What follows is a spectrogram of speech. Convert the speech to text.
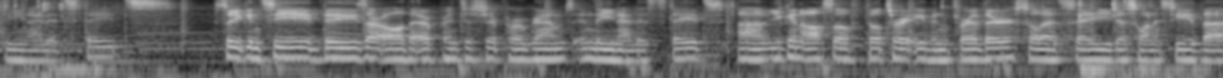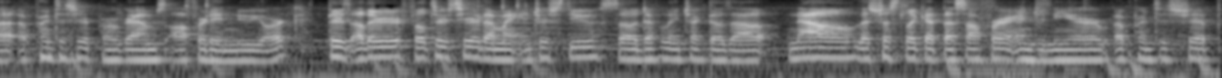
the United States. So you can see these are all the apprenticeship programs in the United States. Uh, you can also filter it even further. So let's say you just want to see the apprenticeship programs offered in New York. There's other filters here that might interest you, so definitely check those out. Now let's just look at the software engineer apprenticeship.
